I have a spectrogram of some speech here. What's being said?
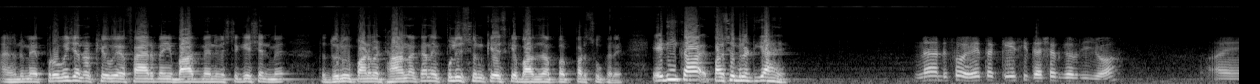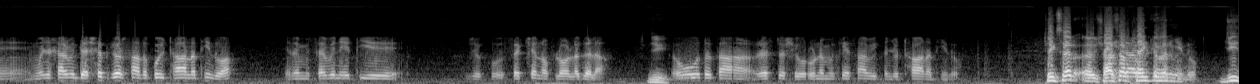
ऐं हुन में प्रोविज़न रखियो हुयो एफ़ में बाद में इन्वेस्टिगेशन में। त धुरियूं पाण में ठाह न ऐं पुलिस हुन केस खे बाद सां परसू करे। एॾी का पॉसिबिलिटी आहे न ॾिसो हे त केस ई दहशतगर्दी जो आहे ऐं मुंहिंजे ख़्याल में दहशतगर्द सां त कोई ठाह न थींदो आहे हिन में सेवन एटी ए जेको सेक्शन ऑफ़ लॉ लॻल आहे जी उहो त तव्हां रेस्ट श्योर हुन में कंहिंसां बि कंहिंजो ठाह न थींदो। ठीकु सर शाह साहब thank you very ji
